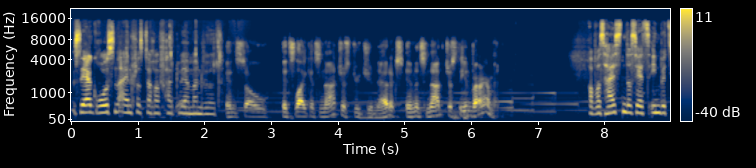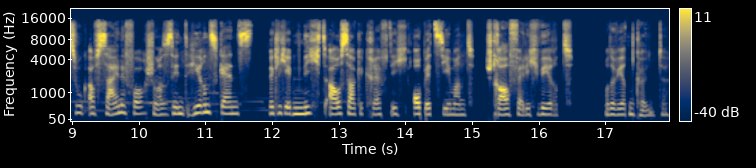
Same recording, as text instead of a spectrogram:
sehr großen Einfluss darauf hat, wer man wird. Aber was heißt denn das jetzt in Bezug auf seine Forschung? Also sind Hirnscans wirklich eben nicht aussagekräftig, ob jetzt jemand straffällig wird oder werden könnte?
